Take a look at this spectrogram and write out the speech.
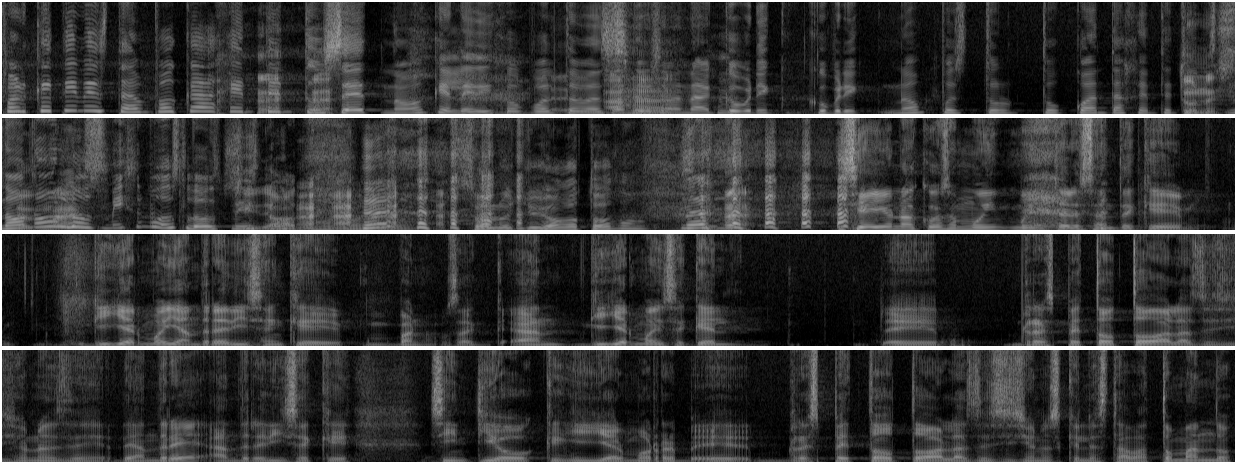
¿Por qué tienes tan poca gente en tu set, no? Que le dijo Paul Thomas Ajá. Anderson a Kubrick, Kubrick, no, pues tú, tú cuánta gente ¿Tú tienes. No, no, más? los mismos, los Sí, mismos. no, no, no, no. Solo yo, yo hago todo. Sí, hay una cosa muy, muy interesante que Guillermo y André dicen que, bueno, o sea, Guillermo dice que él eh, respetó todas las decisiones de, de André. André dice que sintió que Guillermo eh, respetó todas las decisiones que él estaba tomando.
